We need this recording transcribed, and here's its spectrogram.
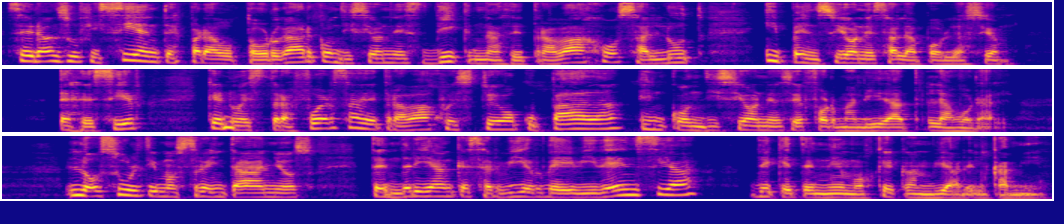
serán suficientes para otorgar condiciones dignas de trabajo, salud y pensiones a la población. Es decir, que nuestra fuerza de trabajo esté ocupada en condiciones de formalidad laboral. Los últimos 30 años tendrían que servir de evidencia de que tenemos que cambiar el camino.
